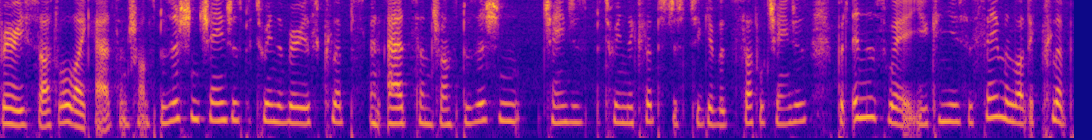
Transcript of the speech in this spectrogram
very subtle, like add some transposition changes between the various clips and add some transposition changes between the clips just to give it subtle changes. But in this way, you can use the same melodic clip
